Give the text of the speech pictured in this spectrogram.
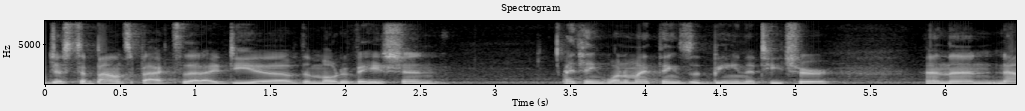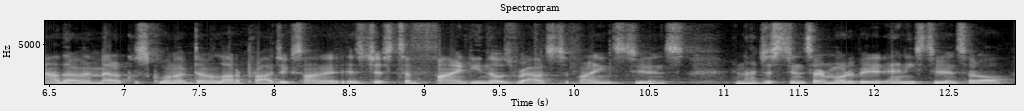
just to bounce back to that idea of the motivation, I think one of my things with being a teacher, and then now that I'm in medical school and I've done a lot of projects on it, is just to finding those routes to finding students, and not just students that are motivated, any students at all.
